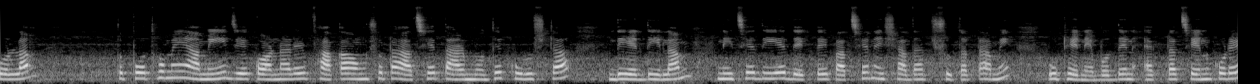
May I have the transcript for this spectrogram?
করলাম। তো প্রথমে আমি যে কর্নারের ফাঁকা অংশটা আছে, তার মধ্যে কুরুশটা দিয়ে দিলাম। নিচে দিয়ে দেখতেই পাচ্ছেন এই সাদা সুতাটা আমি উঠে নেব। দেন একটা চেন করে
